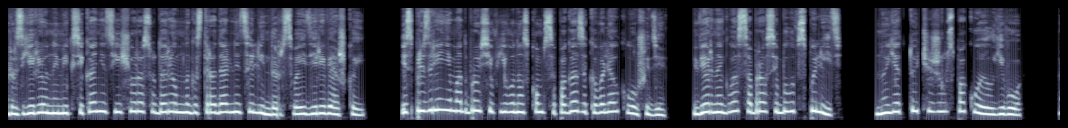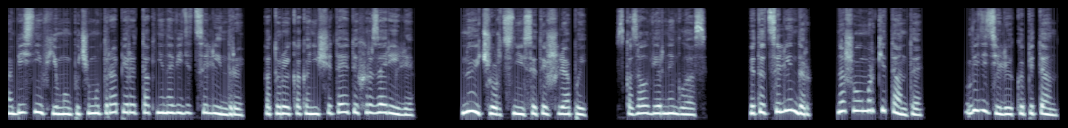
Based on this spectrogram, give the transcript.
разъяренный мексиканец еще раз ударил многострадальный цилиндр своей деревяшкой и с презрением отбросив его носком сапога заковылял к лошади. Верный глаз собрался было вспылить, но я тотчас же успокоил его, объяснив ему, почему трапперы так ненавидят цилиндры, которые, как они считают, их разорили. «Ну и черт с ней, с этой шляпой», — сказал верный глаз. «Это цилиндр нашего маркетанта. Видите ли, капитан,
